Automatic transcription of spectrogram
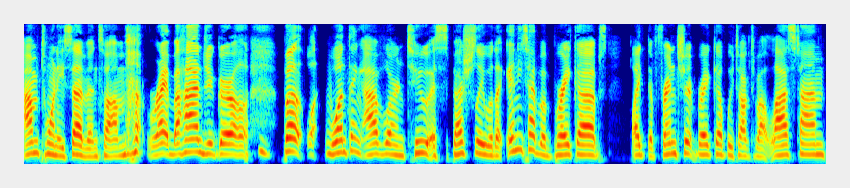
I'm 27, so I'm right behind you, girl. But one thing I've learned too, especially with like any type of breakups, like the friendship breakup we talked about last time,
